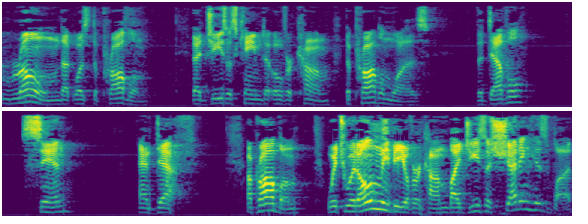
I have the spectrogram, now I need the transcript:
Rome that was the problem that Jesus came to overcome. The problem was the devil, sin, and death. A problem which would only be overcome by Jesus shedding his blood,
